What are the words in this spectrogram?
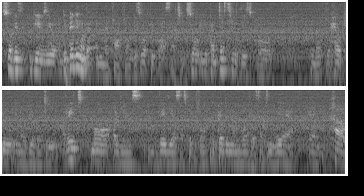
So this gives you, depending on the, on the platform, is what people are searching. So you can just use this for, you know, to help you, you know, be able to reach more audience in various aspects from depending on what they're searching where and how.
